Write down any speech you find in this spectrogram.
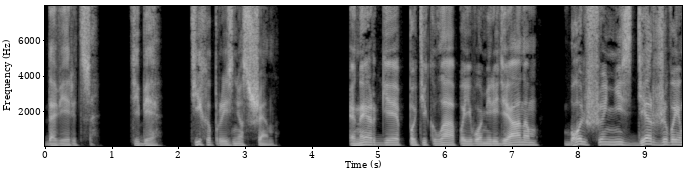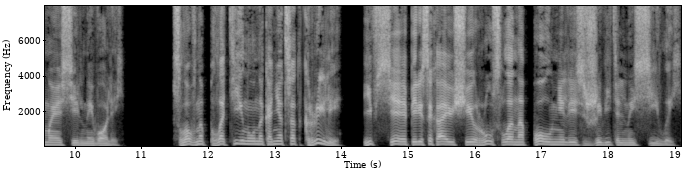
«Довериться тебе», — тихо произнес Шен. Энергия потекла по его меридианам, больше не сдерживаемая сильной волей. Словно плотину, наконец, открыли, и все пересыхающие русла наполнились живительной силой.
